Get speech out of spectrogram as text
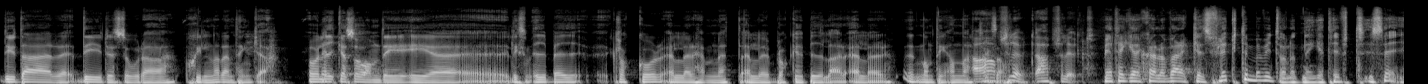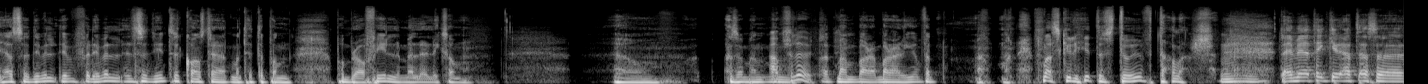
det är ju där, det är den stora skillnaden tänker jag. Och likaså om det är eh, liksom Ebay-klockor eller Hemnet eller Blocket-bilar eller någonting annat. Ja, liksom. absolut, absolut. Men jag tänker att själva verklighetsflykten behöver inte vara något negativt i sig. Alltså det, är väl, det, för det, är väl, alltså det är inte konstigt att man tittar på en, på en bra film eller liksom... Um, alltså man, man, Absolut. Att man bara... bara för att, man, man skulle ju inte stå ut annars. Nej, men jag tänker att, alltså,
